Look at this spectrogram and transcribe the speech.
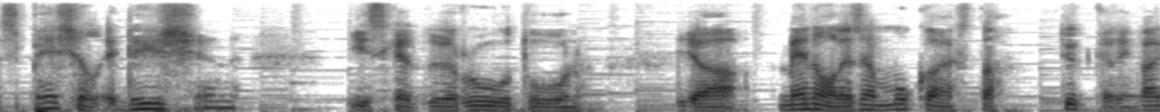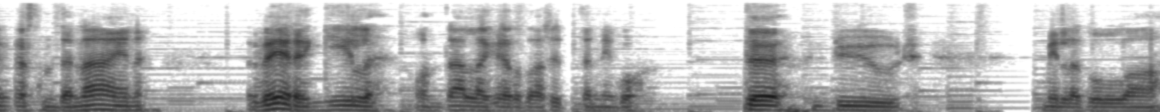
Special Edition iskeytyi ruutuun. Ja meno oli sen mukaista. Tykkäsin kaikesta mitä näin. Vergil on tällä kertaa sitten niinku The Dude, millä tullaan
